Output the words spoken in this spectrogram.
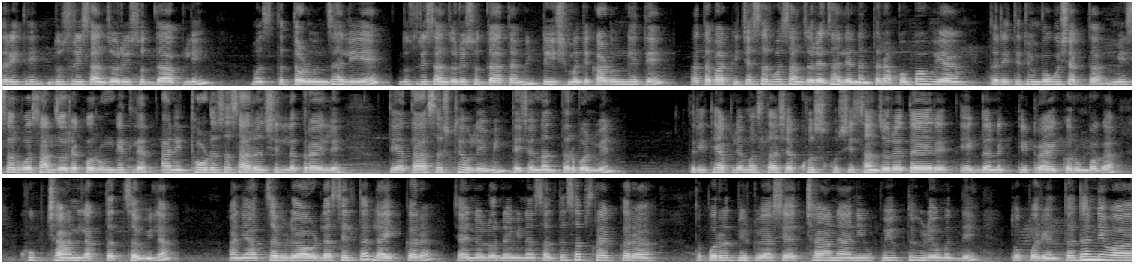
तर इथे दुसरी सांजोरीसुद्धा आपली मस्त तळून झाली आहे. दुसरी सांजोरीसुद्धा आता मी डिशमध्ये काढून घेते. आता बाकीच्या सर्व सांजोऱ्या झाल्यानंतर आपण पाहूया. तर इथे तुम्ही बघू शकता मी सर्व सांजोऱ्या करून घेतल्यात आणि थोडंसं सारण शिल्लक राहिले ते आता असंच ठेवले मी त्याच्यानंतर बनवेन. तर इथे आपल्या मस्त अशा खुसखुशीत सांजोऱ्या तयार आहेत. एकदा नक्की ट्राय करून बघा. खूप छान लागतात चवीला. आणि आजचा व्हिडिओ आवडला असेल तर लाईक करा. चॅनलवर नवीन असाल तर सबस्क्राईब करा. तर परत भेटूया अशा छान आणि उपयुक्त व्हिडिओमध्ये. तोपर्यंत धन्यवाद.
